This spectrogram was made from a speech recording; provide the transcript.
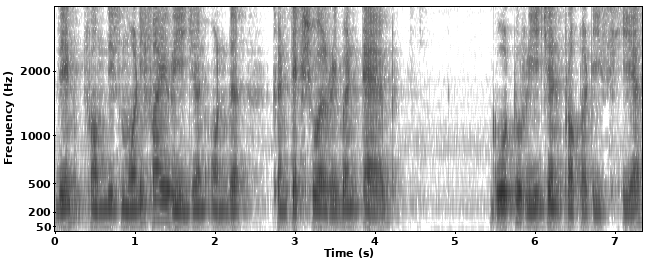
then from this modify region on the contextual ribbon tab go to region properties here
